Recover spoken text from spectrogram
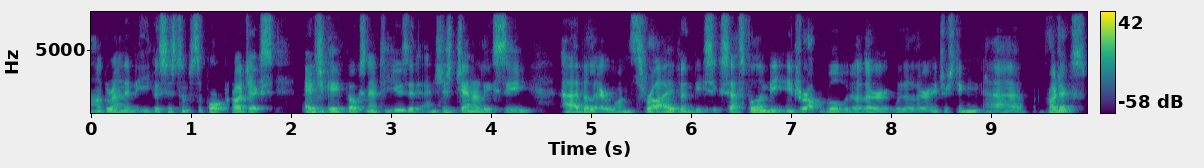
Algorand in the ecosystem, support projects, educate folks on how to use it, and just generally see uh, the layer one thrive and be successful and be interoperable with other with other interesting uh, projects.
